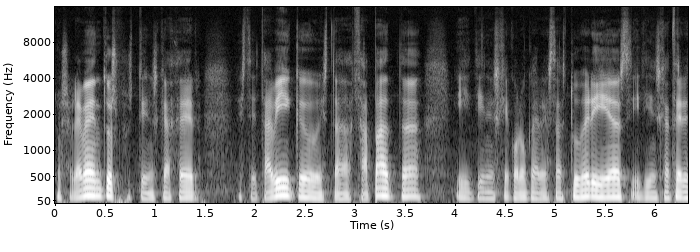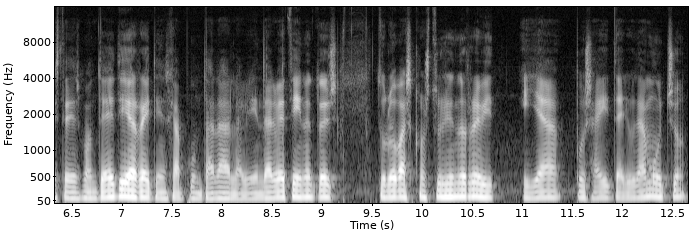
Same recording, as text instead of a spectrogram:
los elementos, pues tienes que hacer este tabique o esta zapata y tienes que colocar estas tuberías y tienes que hacer este desmonte de tierra y tienes que apuntalar la vivienda del vecino. Entonces tú lo vas construyendo Revit y ya pues ahí te ayuda mucho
